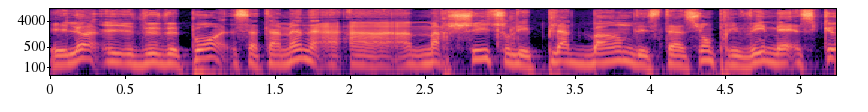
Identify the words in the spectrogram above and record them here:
Et là, euh, veux, veux pas, ça t'amène à, à, marcher sur les plates-bandes des stations privées. Mais est-ce que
